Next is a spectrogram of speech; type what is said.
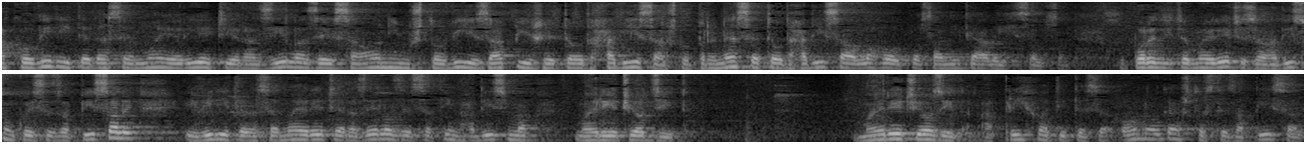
ako vidite da se moje riječi razilaze sa onim što vi zapišete od hadisa, što prenesete od hadisa Allahovog poslanika alaihi sallam. Uporedite moje riječi sa hadisom koji ste zapisali i vidite da se moje riječi razilaze sa tim hadisima, moje riječi odzid. Moje riječi odzid, a prihvatite se onoga što ste zapisali.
